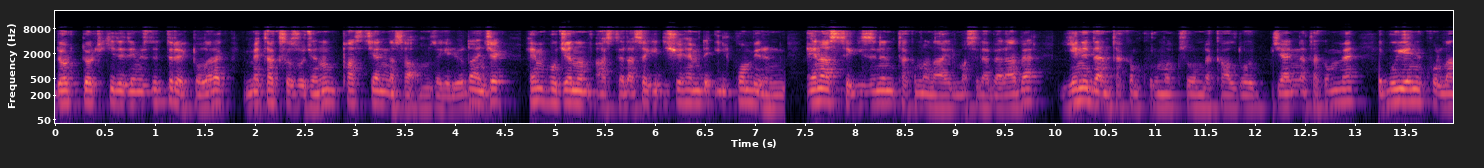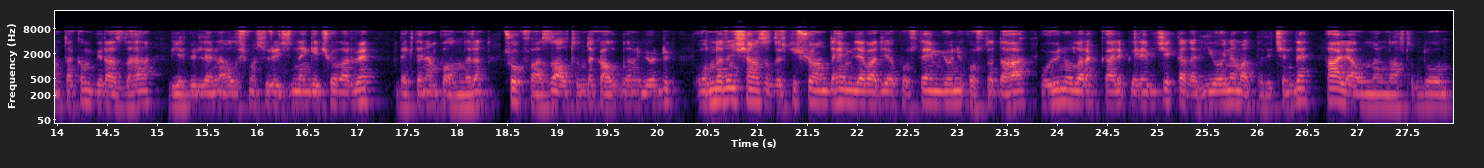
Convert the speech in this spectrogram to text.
4-4-2 dediğimizde direkt olarak Metaxas Hoca'nın Pascana'sı sağlamamıza geliyordu. Ancak hem hocanın Asteras'a gidişi hem de ilk 11'in en az 8'inin takımdan ayrılmasıyla beraber yeniden takım kurmak zorunda kaldı o Cennet takım ve bu yeni kurulan takım biraz daha birbirlerine alışma sürecinden geçiyorlar ve beklenen puanların çok fazla altında kaldıklarını gördük. Onların şansıdır ki şu anda hem Levadiakos'ta hem Yonikos'ta daha oyun olarak galip gelebilecek kadar iyi oynamadıkları için de hala onların altında o,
